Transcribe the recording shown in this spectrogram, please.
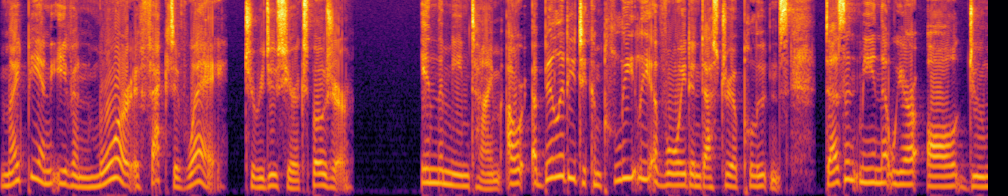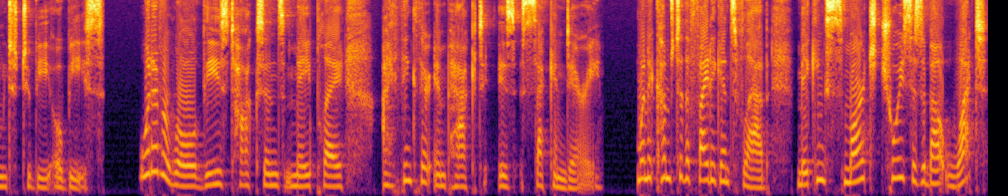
might be an even more effective way to reduce your exposure. In the meantime, our ability to completely avoid industrial pollutants doesn't mean that we are all doomed to be obese. Whatever role these toxins may play, I think their impact is secondary. When it comes to the fight against flab, making smart choices about what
